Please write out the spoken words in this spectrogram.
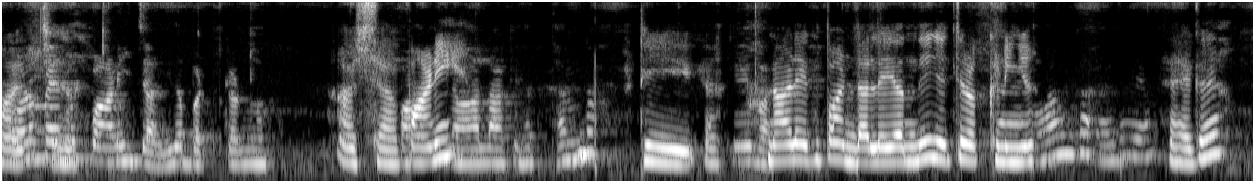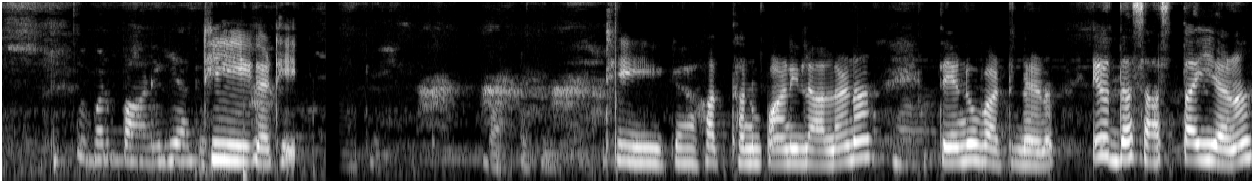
ਹੁਣ ਅੱਛਾ। ਮੈਨੂੰ ਪਾਣੀ ਚਾਹੀਦਾ ਬੱਟਣ ਨੂੰ। ਅੱਛਾ ਪਾਣੀ ਲਾ ਲਾ ਕੇ ਹੱਥਾਂ ਨੂੰ ਨਾ। ਠੀਕ ਹੈ। ਇਹ ਵਾ- ਨਾਲੇ ਇੱਕ ਭਾਂਡਾ ਲੈ ਜਾਂਦੇ ਜਿਹ ਚ ਰੱਖਣੀ ਆ। ਹੈਗਾ? ਤੂੰ ਪਾਣੀ ਲਿਆ ਕੇ। ਠੀਕ ਹੈ ਠੀਕ। ਠੀਕ ਹੈ ਹੱਥਾਂ ਨੂੰ ਪਾਣੀ ਲਾ ਲੈਣਾ ਤੇ ਇਹਨੂੰ ਵੱਟ ਲੈਣਾ। ਇਹ ਉਦਾਂ ਸਸਤਾ ਹੀ ਆ ਨਾ।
